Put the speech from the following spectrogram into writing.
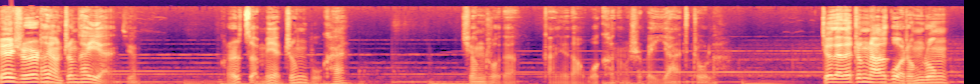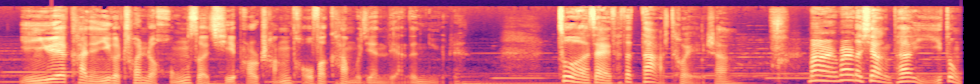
这时他想睁开眼睛，可是怎么也睁不开，清楚的感觉到我可能是被掩住了。就在他挣扎的过程中，隐约看见一个穿着红色旗袍、长头发、看不见脸的女人，坐在他的大腿上，慢慢的向他移动。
